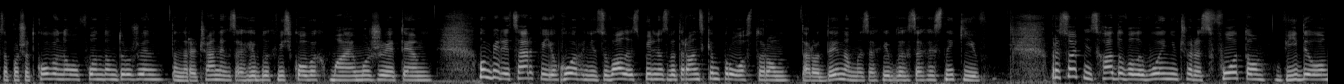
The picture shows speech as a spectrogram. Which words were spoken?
започаткованого фондом дружин та наречених загиблих військових Маємо жити. У Білій церкві його організували спільно з ветеранським простором та родинами загиблих захисників. Присутні згадували воїнів через фото, відео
